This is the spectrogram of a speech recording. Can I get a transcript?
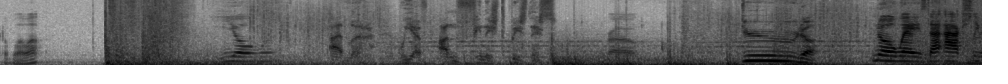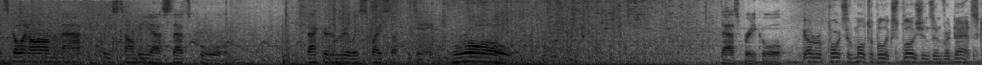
It'll blow up. Yo, Adler, we have unfinished business. bro. Dude! No way, is that actually what's going on on the map? Please tell me yes, that's cool. That could really spice up the game. Bro! That's pretty cool. Got reports of multiple explosions in Verdansk.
